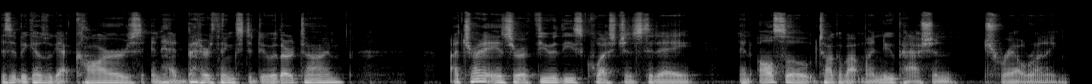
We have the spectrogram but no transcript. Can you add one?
Is it because we got cars and had better things to do with our time? I try to answer a few of these questions today and also talk about my new passion, trail running.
